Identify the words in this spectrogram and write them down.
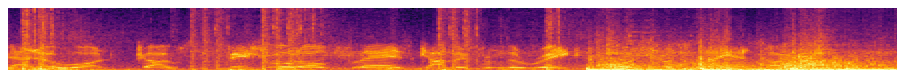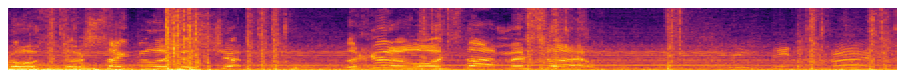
Shadow 1, Ghost, visual on flares coming from the rig. What's your status, over? Ghost, they're signaling the ship. They're gonna launch that missile.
